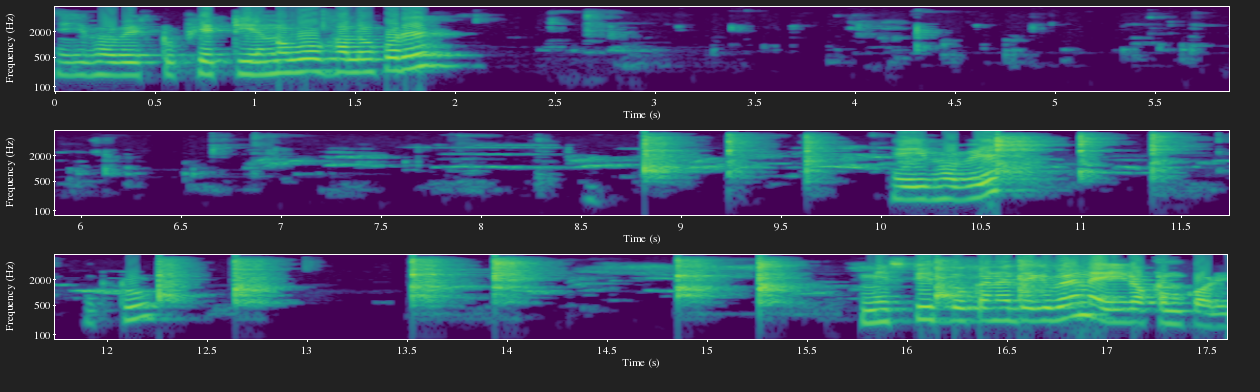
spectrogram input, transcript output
এইভাবে একটু ফেটিয়ে নেব ভালো করে। এইভাবে একটু মিষ্টির দোকানে দেখবেন এই রকম করে।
